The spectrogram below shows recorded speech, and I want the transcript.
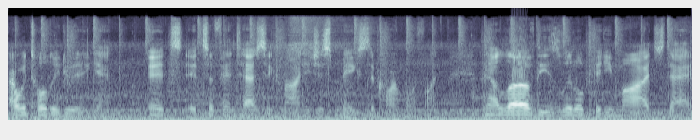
I would totally do it again. It's it's a fantastic mod. It just makes the car more fun, and I love these little bitty mods that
